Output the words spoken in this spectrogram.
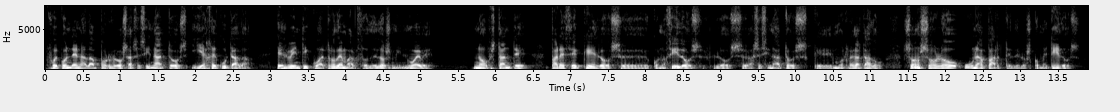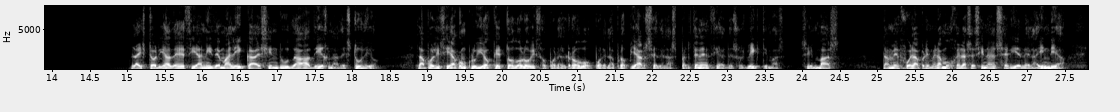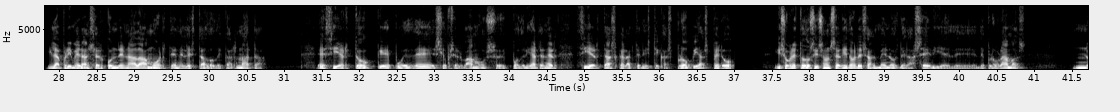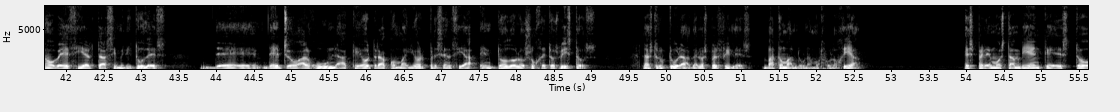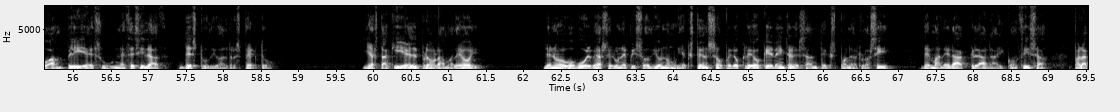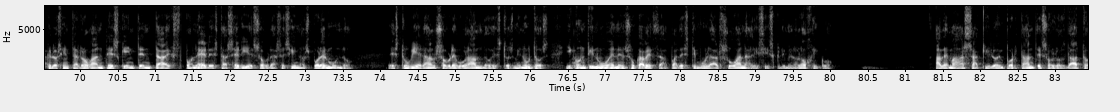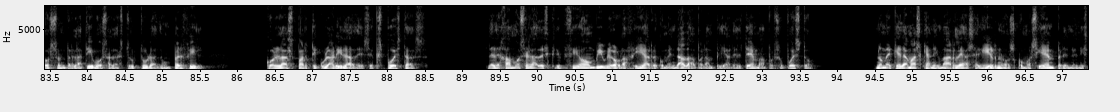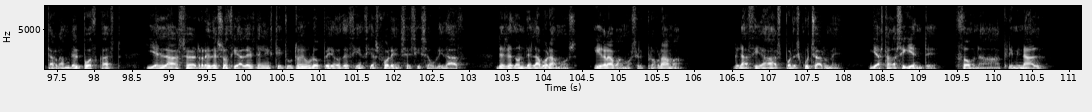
Fue condenada por los asesinatos y ejecutada el 24 de marzo de 2009. No obstante, parece que los eh, conocidos, los asesinatos que hemos relatado, son solo una parte de los cometidos. La historia de Cianí de Malika es sin duda digna de estudio. La policía concluyó que todo lo hizo por el robo, por el apropiarse de las pertenencias de sus víctimas, sin más. También fue la primera mujer asesina en serie de la India y la primera en ser condenada a muerte en el estado de Karnata. Es cierto que puede, si observamos, eh, podría tener ciertas características propias, pero, y sobre todo si son seguidores al menos de la serie de, de programas, no ve ciertas similitudes, de, de hecho alguna que otra con mayor presencia en todos los sujetos vistos. La estructura de los perfiles va tomando una morfología. Esperemos también que esto amplíe su necesidad de estudio al respecto. Y hasta aquí el programa de hoy. De nuevo vuelve a ser un episodio no muy extenso, pero creo que era interesante exponerlo así, de manera clara y concisa, para que los interrogantes que intenta exponer esta serie sobre asesinos por el mundo estuvieran sobrevolando estos minutos y continúen en su cabeza para estimular su análisis criminológico. Además, aquí lo importante son los datos relativos a la estructura de un perfil, con las particularidades expuestas. Le dejamos en la descripción bibliografía recomendada para ampliar el tema, por supuesto. No me queda más que animarle a seguirnos, como siempre, en el Instagram del podcast y en las redes sociales del Instituto Europeo de Ciencias Forenses y Seguridad, desde donde elaboramos y grabamos el programa. Gracias por escucharme y hasta la siguiente, Zona Criminal.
